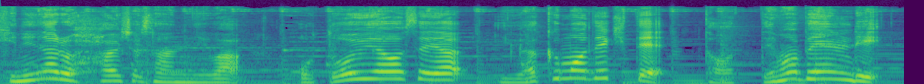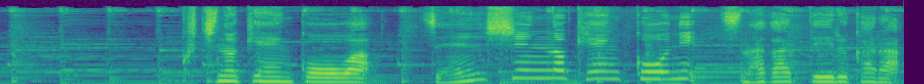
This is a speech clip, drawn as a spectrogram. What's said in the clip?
気になる歯医者さんにはお問い合わせや予約もできてとっても便利口の健康は全身の健康につながっているから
